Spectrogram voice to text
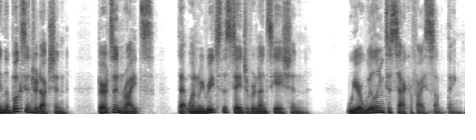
In the book's introduction, Berzin writes that when we reach the stage of renunciation, we are willing to sacrifice something.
